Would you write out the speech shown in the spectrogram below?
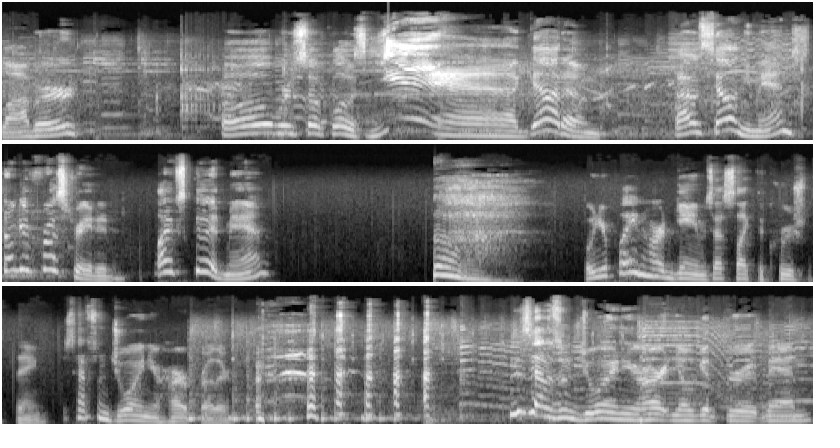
Lobber. Oh, we're so close. Yeah! Got him! I was telling you, man. Just don't get frustrated. Life's good, man. when you're playing hard games, that's like the crucial thing. Just have some joy in your heart, brother. Just have some joy in your heart and you'll get through it, man.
